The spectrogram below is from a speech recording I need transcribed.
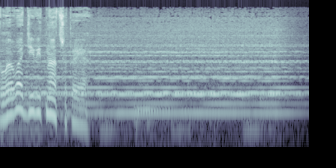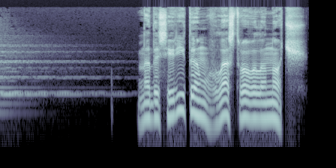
Глава 19 Над Осиритом властвовала ночь.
